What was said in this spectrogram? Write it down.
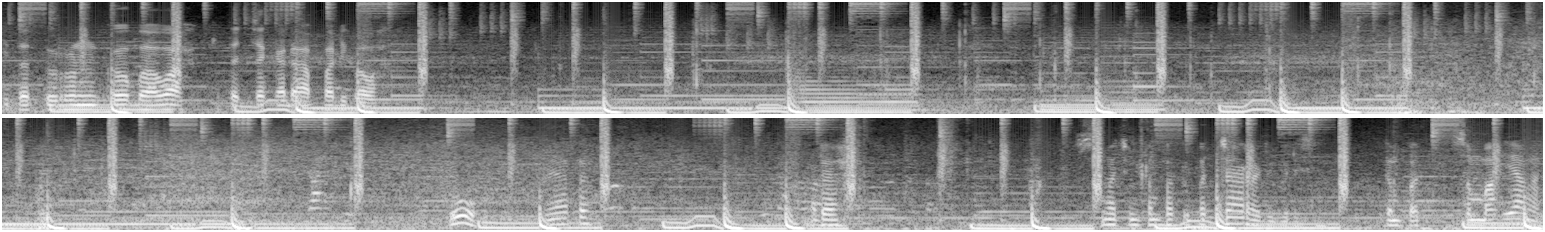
Kita turun ke bawah, kita cek ada apa di bawah. Oh, ternyata ada semacam tempat upacara juga di sini. Tempat sembahyangan.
